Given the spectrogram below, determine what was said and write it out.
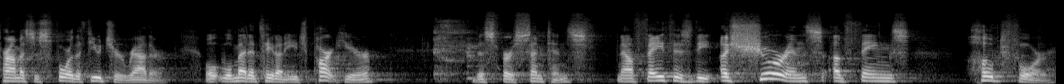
Promises for the future, rather. We'll, we'll meditate on each part here, this first sentence. Now, faith is the assurance of things hoped for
